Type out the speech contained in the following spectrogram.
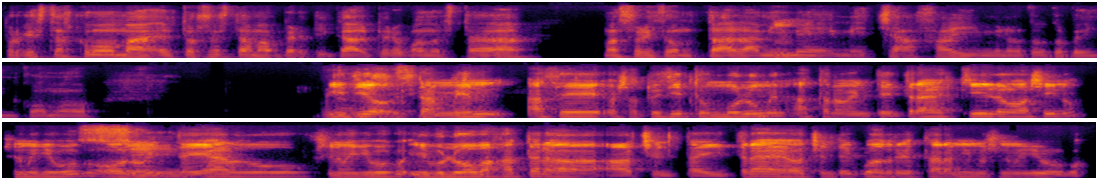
Porque estás como más. El torso está más vertical, pero cuando está más horizontal, a mí mm. me, me chafa y me noto todo incómodo. Y tío, también hace, o sea, tú hiciste un volumen hasta 93 kilos o así, ¿no? Si no me equivoco, o 90 y algo, si no me equivoco, y luego bajaste a, 83, 84, que está ahora mismo, si no me equivoco.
